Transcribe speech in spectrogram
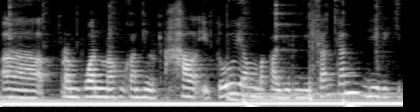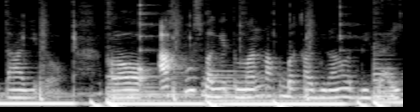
uh, perempuan melakukan hal itu yang bakal dirugikan kan diri kita gitu. Kalau aku sebagai teman aku bakal bilang lebih baik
